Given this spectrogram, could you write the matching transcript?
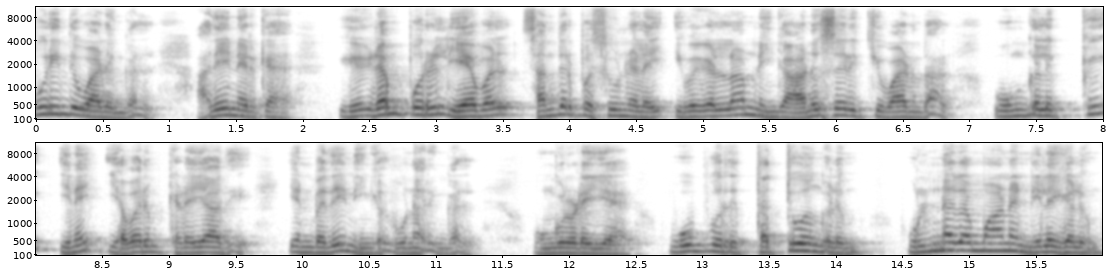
புரிந்து வாடுங்கள் அதே நேர்க்க இடம் பொருள் ஏவல் சந்தர்ப்ப சூழ்நிலை இவைகளெல்லாம் நீங்கள் அனுசரித்து வாழ்ந்தால் உங்களுக்கு இணை எவரும் கிடையாது என்பதை நீங்கள் உணருங்கள். உங்களுடைய ஒவ்வொரு தத்துவங்களும் உன்னதமான நிலைகளும்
